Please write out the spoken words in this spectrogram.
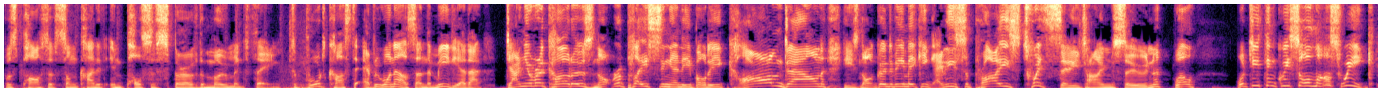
was part of some kind of impulsive spur of the moment thing, to broadcast to everyone else and the media that Daniel Ricciardo's not replacing anybody, calm down, he's not going to be making any surprise twists anytime soon. Well, what do you think we saw last week?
